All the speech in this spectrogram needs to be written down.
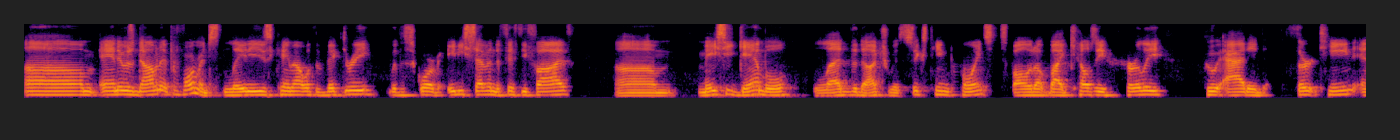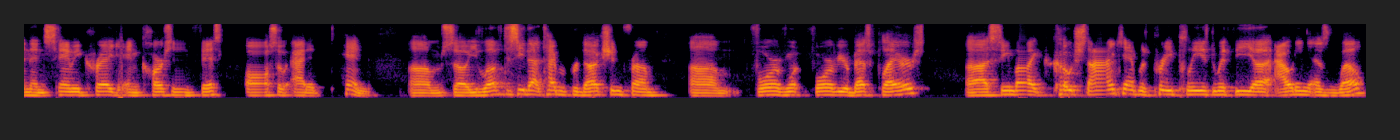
um, and it was a dominant performance. The ladies came out with a victory with a score of 87 to 55. Um, Macy Gamble led the Dutch with 16 points, followed up by Kelsey Hurley, who added 13, and then Sammy Craig and Carson Fisk also added 10. Um, so you love to see that type of production from um, four of four of your best players. Uh, seemed like Coach Steinkamp was pretty pleased with the uh, outing as well.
